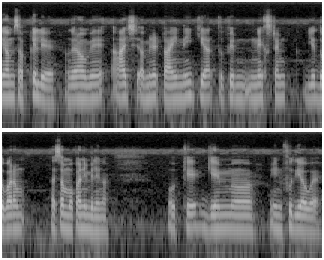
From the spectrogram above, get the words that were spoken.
ये हम सबके लिए अगर हमें आज हमने ट्राई नहीं किया तो फिर नेक्स्ट टाइम ये दोबारा ऐसा मौका नहीं मिलेगा। ओके गेम इन्फो दिया हुआ है।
